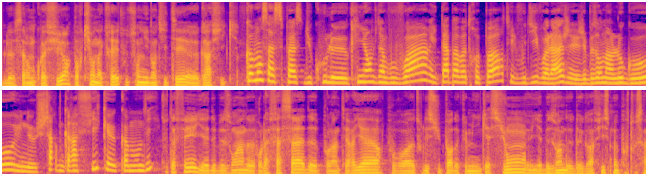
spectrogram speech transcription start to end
le salon de coiffure, pour qui on a créé toute son identité graphique. Comment ça se passe? Du coup, le client vient vous voir, il tape à votre porte, il vous dit voilà, j'ai besoin d'un logo, une charte graphique, comme on dit? Tout à fait. Il y a des besoins de, pour la façade, pour l'intérieur, pour euh, tous les supports de communication. Il y a besoin de, de graphisme pour tout ça.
